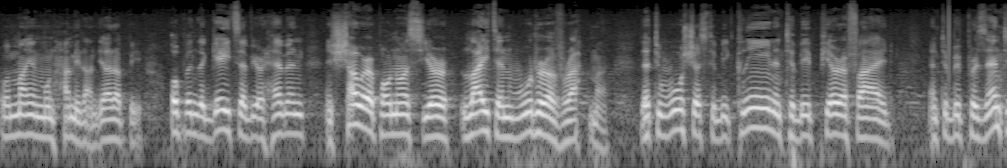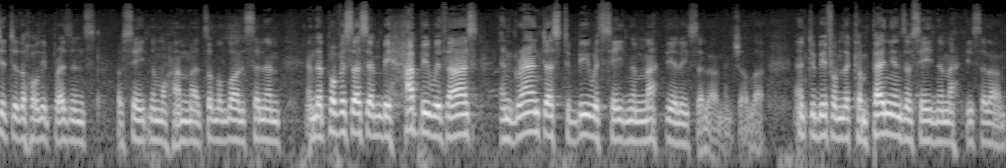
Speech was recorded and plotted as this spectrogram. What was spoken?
wa mayan munhamilan. Ya Rabbi, open the gates of your heaven and shower upon us your light and water of rahmah that to wash us to be clean and to be purified and to be presented to the holy presence of Sayyidina Muhammad and the Prophet be happy with us and grant us to be with Sayyidina Mahdi inshaAllah and to be from the companions of Sayyidina Mahdi salam,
